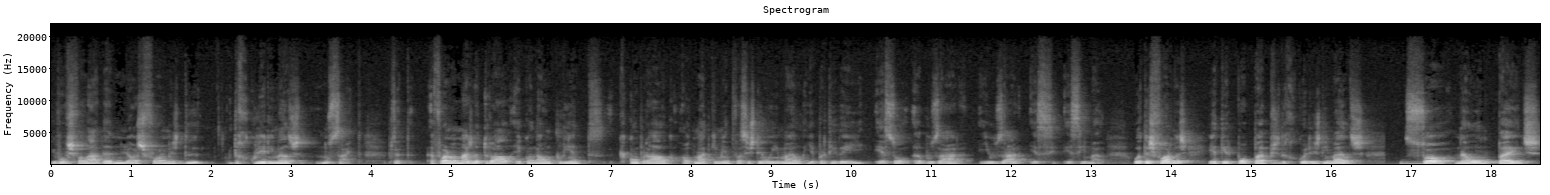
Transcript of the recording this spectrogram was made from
eu vou-vos falar das melhores formas de, de recolher e-mails no site. Portanto, a forma mais natural é quando há um cliente que compra algo, automaticamente vocês têm um e-mail e a partir daí é só abusar e usar esse, esse e-mail. Outras formas é ter pop-ups de recolhas de e-mails, só na homepage,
